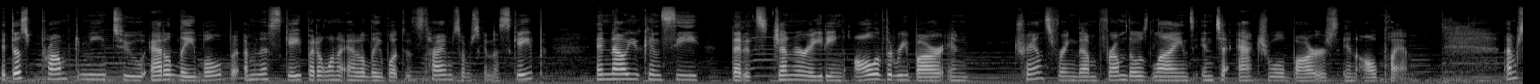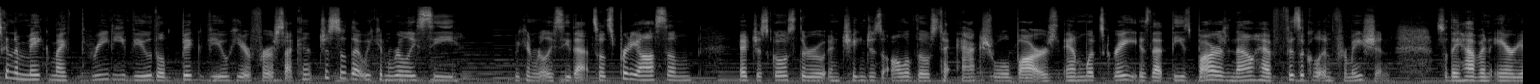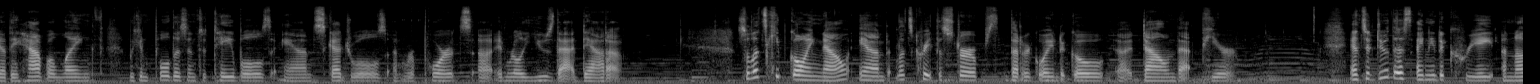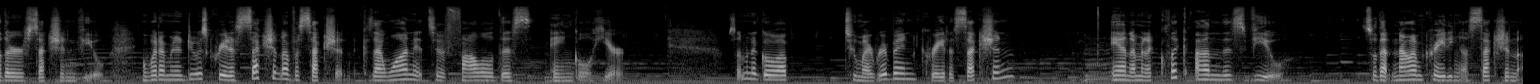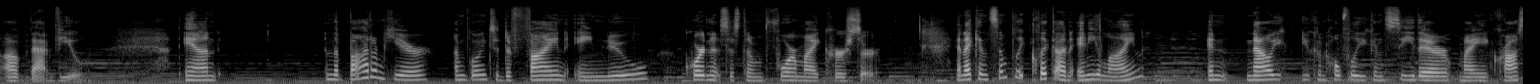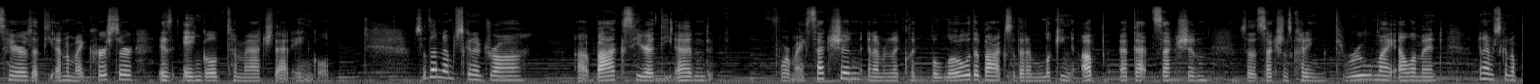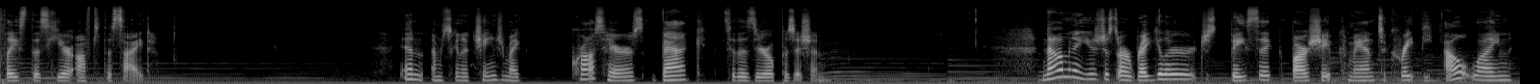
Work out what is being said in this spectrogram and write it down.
It does prompt me to add a label, but I'm going to escape. I don't want to add a label at this time, so I'm just going to escape. And now you can see that it's generating all of the rebar and transferring them from those lines into actual bars in Allplan. I'm just going to make my 3D view, the big view here for a second, just so that we can really see we can really see that. So it's pretty awesome. It just goes through and changes all of those to actual bars. And what's great is that these bars now have physical information. So they have an area, they have a length. We can pull this into tables and schedules and reports uh, and really use that data. So let's keep going now and let's create the stirrups that are going to go uh, down that pier. And to do this, I need to create another section view. And what I'm going to do is create a section of a section because I want it to follow this angle here. So I'm going to go up to my ribbon, create a section, and I'm going to click on this view so that now I'm creating a section of that view. And in the bottom here, I'm going to define a new coordinate system for my cursor. And I can simply click on any line and now you, you can hopefully you can see there my crosshairs at the end of my cursor is angled to match that angle. So then I'm just going to draw a box here at the end for my section and I'm going to click below the box so that I'm looking up at that section so the section's cutting through my element and I'm just going to place this here off to the side. And I'm just going to change my crosshairs back to the zero position. Now I'm going to use just our regular, just basic bar shape command to create the outline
